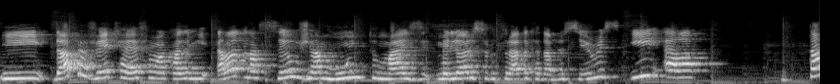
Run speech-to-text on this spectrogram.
E dá para ver que a F1 Academy, ela nasceu já muito mais, melhor estruturada que a W Series e ela tá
